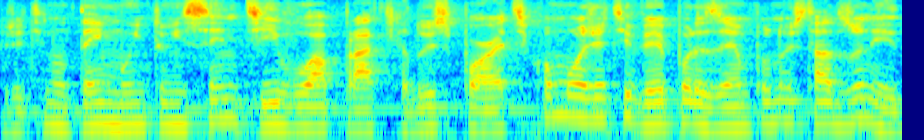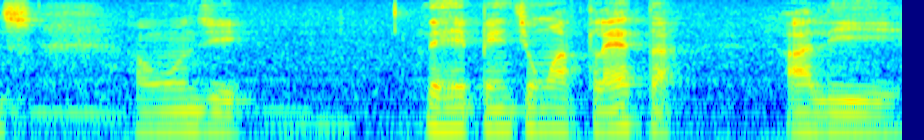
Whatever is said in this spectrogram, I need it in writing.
A gente não tem muito incentivo à prática do esporte, como a gente vê, por exemplo, nos Estados Unidos, onde de repente um atleta ali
